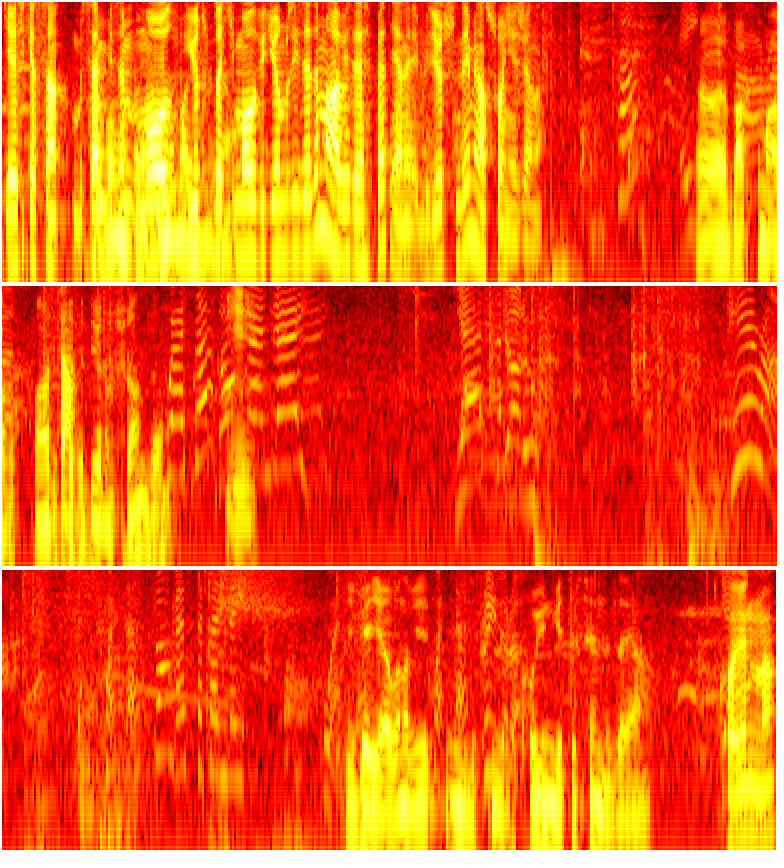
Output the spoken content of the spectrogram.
Keşke sen, sen bizim tarafından Mol, onaylı YouTube'daki ya. Mol videomuzu izledin mi abi rehber? Yani biliyorsun değil mi nasıl oynayacağını? Ee, baktım abi. Ona dikkat Tamam. ediyorum şu anda. İyi. Bir bey ya bana bir İngiliz'in bir koyun getirsenize ya. Koyun mu?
